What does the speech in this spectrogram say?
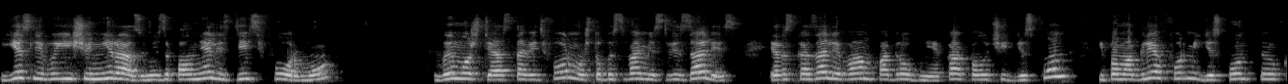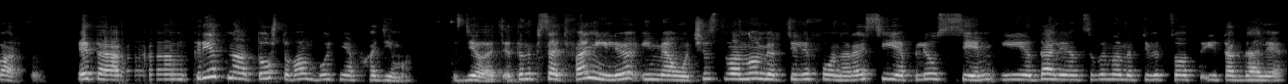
если вы еще ни разу не заполняли здесь форму, вы можете оставить форму, чтобы с вами связались и рассказали вам подробнее, как получить дисконт и помогли оформить дисконтную карту. Это конкретно то, что вам будет необходимо сделать. Это написать фамилию, имя, отчество, номер телефона Россия плюс 7 и далее свой номер 900 и так далее.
